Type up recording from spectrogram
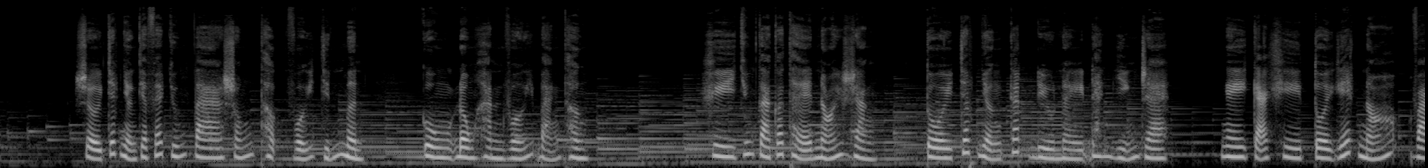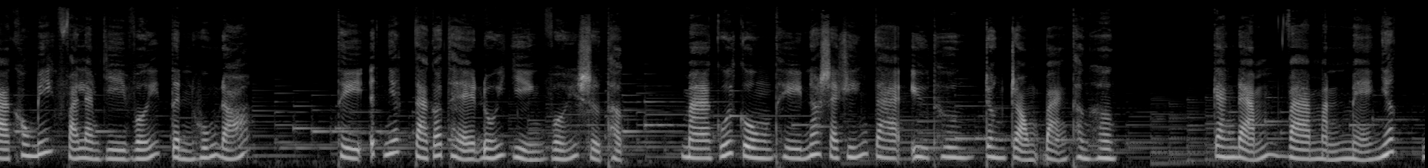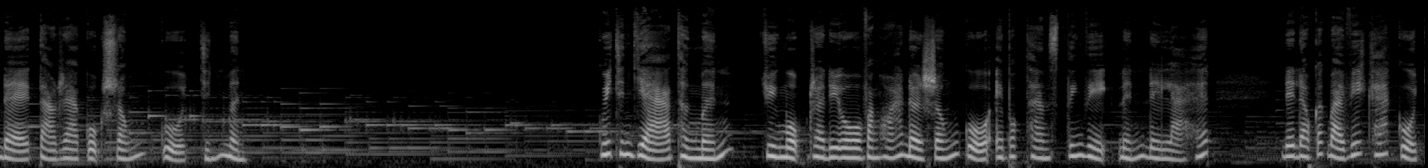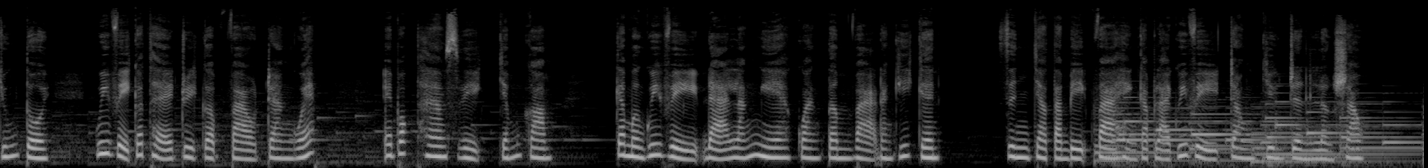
Sự chấp nhận cho phép chúng ta sống thật với chính mình, cùng đồng hành với bản thân. Khi chúng ta có thể nói rằng, tôi chấp nhận cách điều này đang diễn ra, ngay cả khi tôi ghét nó và không biết phải làm gì với tình huống đó, thì ít nhất ta có thể đối diện với sự thật. Mà cuối cùng thì nó sẽ khiến ta yêu thương, trân trọng bản thân hơn. Can đảm và mạnh mẽ nhất để tạo ra cuộc sống của chính mình quý thính giả thân mến chuyên mục radio văn hóa đời sống của epoch times tiếng việt đến đây là hết để đọc các bài viết khác của chúng tôi quý vị có thể truy cập vào trang web epochtimesviet com Cảm ơn quý vị đã lắng nghe, quan tâm và đăng ký kênh. Xin chào tạm biệt và hẹn gặp lại quý vị trong chương trình lần sau.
